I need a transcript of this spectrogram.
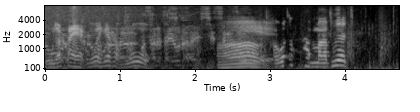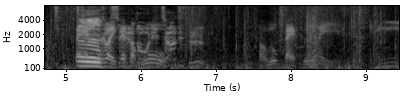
ดูแล้วแตกด้วยแค่สองลูก อ๋อเขาก็ต้องทำมาเพื่อ แตเอกอ ด้วยแค่สองลูกสองลูกแตกด้วยนี่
